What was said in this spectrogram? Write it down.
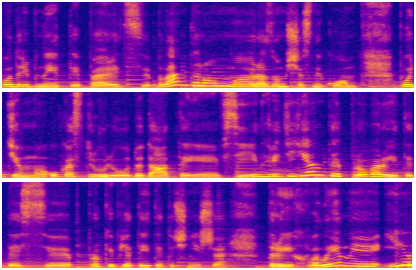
подрібнити перець блендером е, разом з часником, потім у кастрюлю додати всі інгредієнти, проварити десь, е, прокип'ятити точніше 3 хвилини, і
